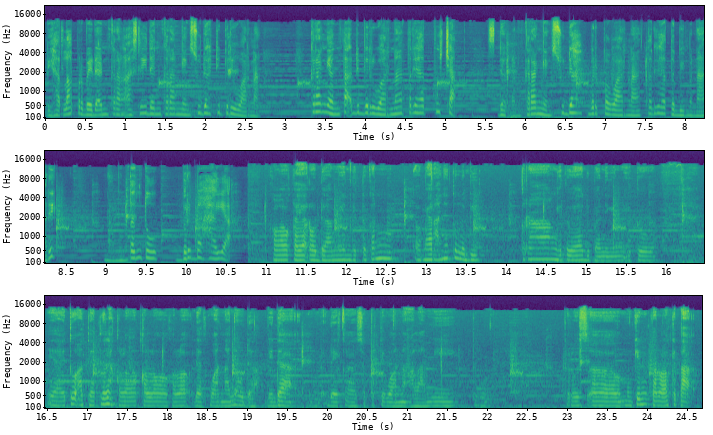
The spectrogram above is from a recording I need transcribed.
Lihatlah perbedaan kerang asli dan kerang yang sudah diberi warna. Kerang yang tak diberi warna terlihat pucat, sedangkan kerang yang sudah berpewarna terlihat lebih menarik, namun tentu berbahaya. Kalau kayak rodamin gitu kan eh, merahnya tuh lebih terang gitu ya dibandingin itu. Ya itu hati-hatilah kalau kalau kalau lihat warnanya udah beda deh seperti warna alami itu. Terus uh, mungkin kalau kita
